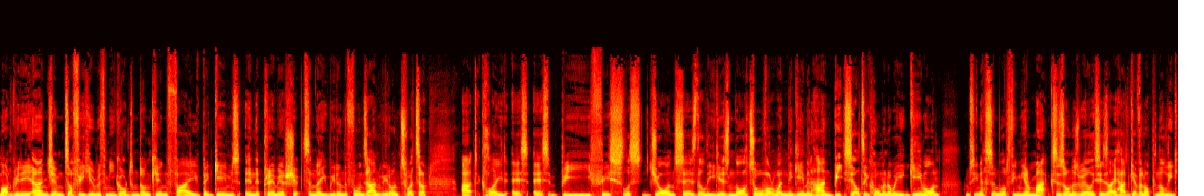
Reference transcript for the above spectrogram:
Mark Guidi and Jim Duffy here with me, Gordon Duncan. Five big games in the Premiership tonight. We're on the phones and we're on Twitter at Clyde SSB. Faceless John says the league is not over. Win the game in hand, beat Celtic home and away, game on. I'm seeing a similar theme here. Max is on as well. He says, I had given up in the league,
